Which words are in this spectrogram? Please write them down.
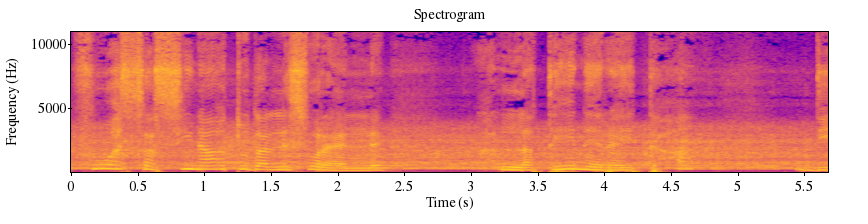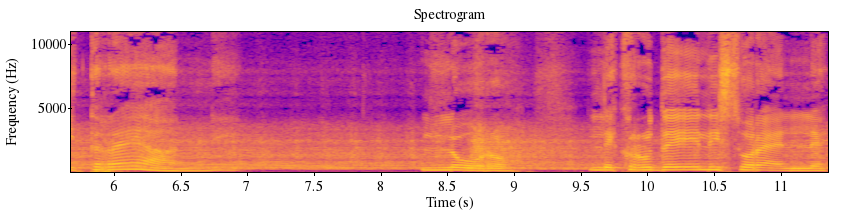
fu assassinato dalle sorelle alla tenera età di tre anni. Loro, le crudeli sorelle,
